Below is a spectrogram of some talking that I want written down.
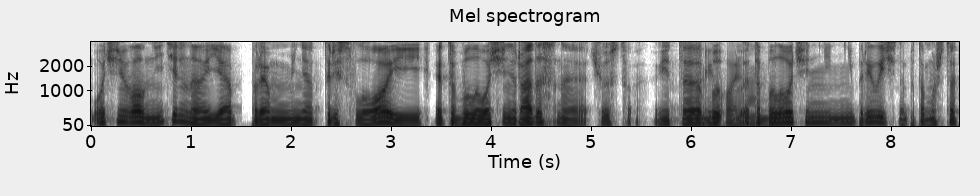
очень волнительно. Я прям меня трясло, и это было очень радостное чувство. Это, Прикольно. это было очень не- непривычно, потому что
